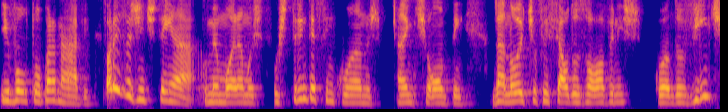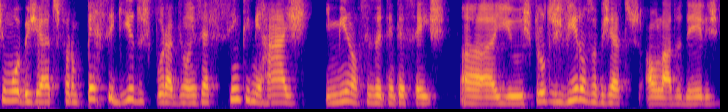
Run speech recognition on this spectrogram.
e voltou para a nave. Fora isso, a gente tem a, comemoramos os 35 anos, anteontem, da noite oficial dos OVNIs, quando 21 objetos foram perseguidos por aviões F-5 e Mirage em 1986, uh, ah, e os pilotos viram os objetos ao lado deles,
